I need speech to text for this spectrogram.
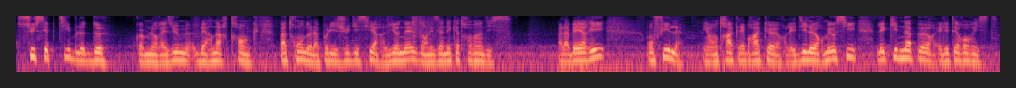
susceptibles d'eux, comme le résume Bernard Tranck, patron de la police judiciaire lyonnaise dans les années 90. À la BRI, on file et on traque les braqueurs, les dealers, mais aussi les kidnappeurs et les terroristes.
